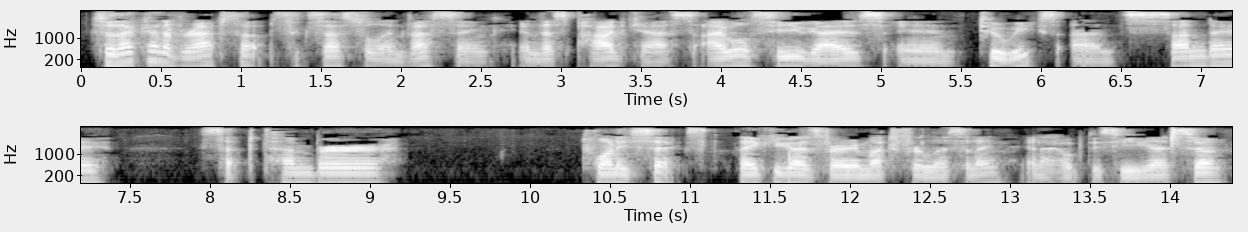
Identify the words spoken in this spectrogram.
So that kind of wraps up successful investing in this podcast. I will see you guys in two weeks on Sunday, September 26th. Thank you guys very much for listening, and I hope to see you guys soon.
